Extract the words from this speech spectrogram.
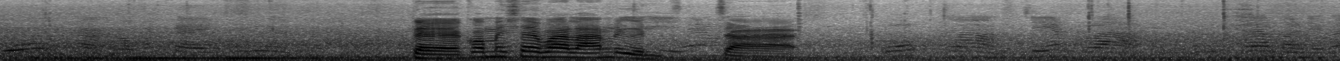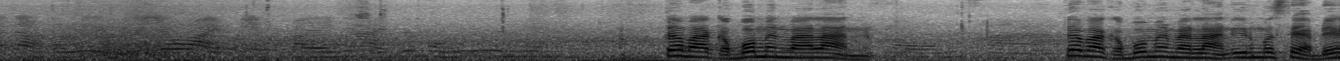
เยอะค่ะเรามันไกลไม่เลย แต่ก็ไม่ใช่ว่าร้านอื่นจะรถลาดเจ็บลาดแต่บัดนี้ก็จังกะเลยไม่ย่อยปิดไปย่ายขึ้นมองอื่นเนี่ยแต่ว่ากับบ่แม่นว่าร้าน สองขาแต่ว่ากับบ่แม่นว่าร้านอื่นบ่แซ่บได้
